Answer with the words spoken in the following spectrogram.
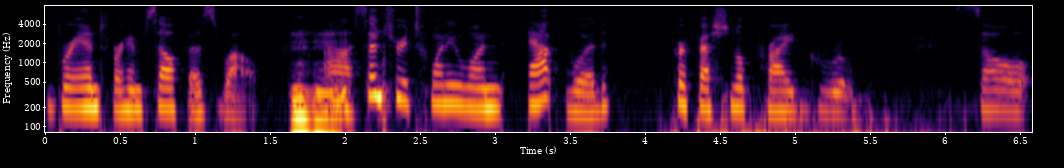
brand for himself as well. Uh, Century 21 Atwood Professional Pride Group. So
